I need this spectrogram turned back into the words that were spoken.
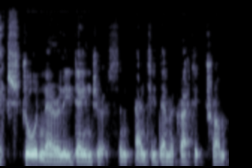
extraordinarily dangerous and anti democratic Trump,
